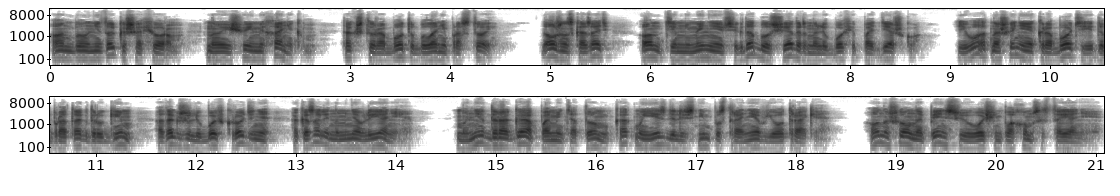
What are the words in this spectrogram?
Он был не только шофером, но еще и механиком, так что работа была непростой. Должен сказать, он, тем не менее, всегда был щедр на любовь и поддержку. Его отношение к работе и доброта к другим, а также любовь к родине оказали на меня влияние. Мне дорога память о том, как мы ездили с ним по стране в его траке. Он ушел на пенсию в очень плохом состоянии.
